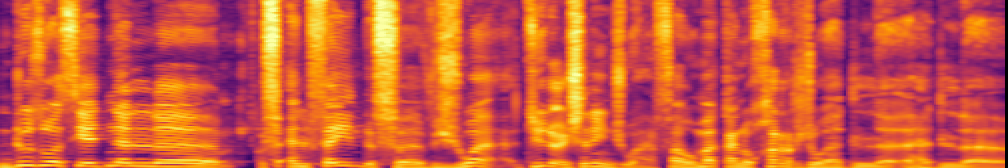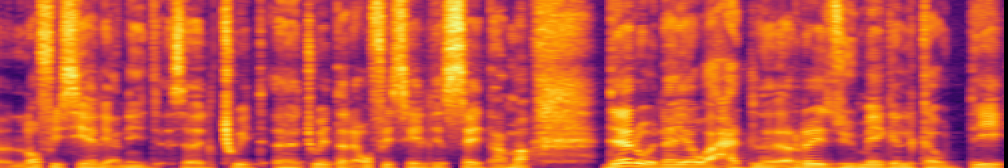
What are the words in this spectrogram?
ندوزو سيدنا في 2000 في جوان 22 جوان فهما كانوا خرجوا هذا هذا ال officiel يعني ال tweet تويتر officiel السايتاما داروا هنايا واحد résumé قال لك أودي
